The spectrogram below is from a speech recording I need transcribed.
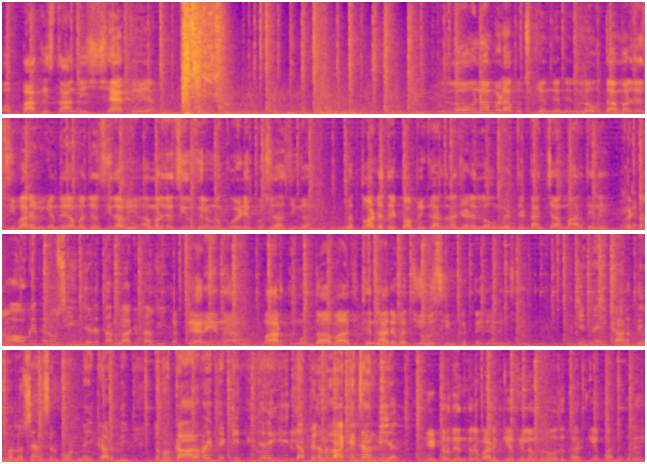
ਉਹ ਪਾਕਿਸਤਾਨ ਦੀ ਸ਼ਹਿ ਤੇ ਹੋਇਆ ਲੋਕ ਨਾ ਬੜਾ ਕੁਝ ਕਹਿੰਦੇ ਨੇ। ਲੋਕ ਤਾਂ ਐਮਰਜੈਂਸੀ ਬਾਰੇ ਵੀ ਕਹਿੰਦੇ ਐਮਰਜੈਂਸੀ ਦਾ ਵੀ ਐਮਰਜੈਂਸੀ ਨੂੰ ਫਿਲਮ ਨੂੰ ਕੋਈ ਨਹੀਂ ਪੁੱਛਦਾ ਸੀਗਾ। ਮੈਂ ਤੁਹਾਡੇ ਤੇ ਟੌਪਿਕ ਕਰ ਦੇਣਾ ਜਿਹੜੇ ਲੋਕ ਮੇਰੇ ਤੇ ਟਾਂਚਾ ਮਾਰਦੇ ਨੇ। ਕਟਵਾਓਗੇ ਫਿਰ ਉਹ ਸੀਨ ਜਿਹੜੇ ਤੁਹਾਨੂੰ ਲੱਗਦਾ ਵੀ? ਤਾਂ ਕਹਿ ਰਹੀ ਹੈ ਨਾ ਭਾਰਤ ਮੁਰਦਾਬਾਦ ਜਿੱਥੇ ਨਾਅਰੇਬਾਜ਼ੀ ਹੋਵੇ ਸੀਨ ਕੱਟੇ ਜਾਣੇ ਚਾਹੀਦੇ। ਜੇ ਨਹੀਂ ਕੱਢਦੀ ਮੰਨ ਲਓ ਸੈਂਸਰ ਬੋਰਡ ਨਹੀਂ ਕੱਢਦੀ ਤਾਂ ਕੋਈ ਕਾਰਵਾਈ ਫਿਰ ਕੀਤੀ ਜਾਏਗੀ ਜਾਂ ਫਿਲਮ ਲੱਗ ਜਾਂਦੀ ਆ? ਥੀਏਟਰ ਦੇ ਅੰਦਰ ਵੜ ਕੇ ਫਿਲਮ ਵਿਰੋਧ ਕਰਕੇ ਬੰਦ ਕਰਾਈ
